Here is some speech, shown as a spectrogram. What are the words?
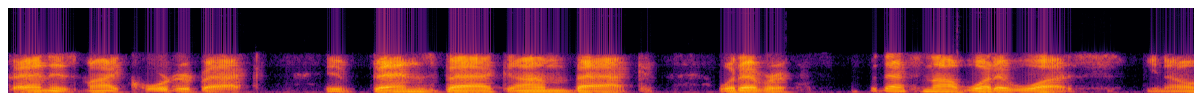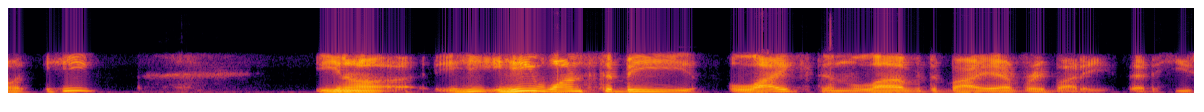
Ben is my quarterback. If Ben's back, I'm back. Whatever." But that's not what it was. You know, he you know, he, he wants to be liked and loved by everybody that he's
